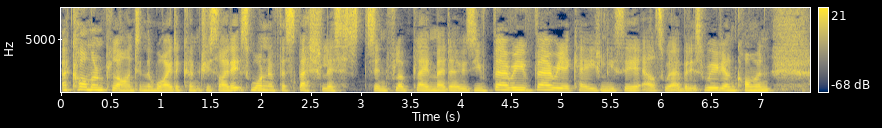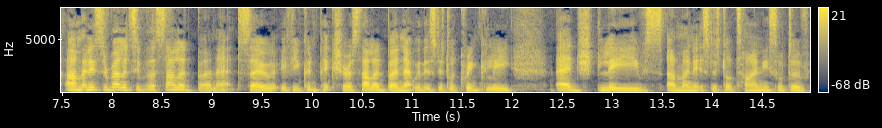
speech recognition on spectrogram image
a common plant in the wider countryside. It's one of the specialists in floodplain meadows. You very, very occasionally see it elsewhere, but it's really uncommon. Um, and it's a relative of the salad burnet. So if you can picture a salad burnet with its little crinkly edged leaves um, and its little tiny sort of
